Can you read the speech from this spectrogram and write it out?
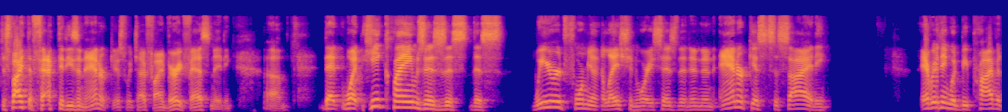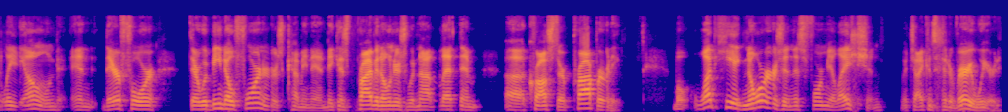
despite the fact that he's an anarchist, which I find very fascinating. Um, that what he claims is this this weird formulation where he says that in an anarchist society, everything would be privately owned and therefore there would be no foreigners coming in because private owners would not let them uh, cross their property. But what he ignores in this formulation, which I consider very weird,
